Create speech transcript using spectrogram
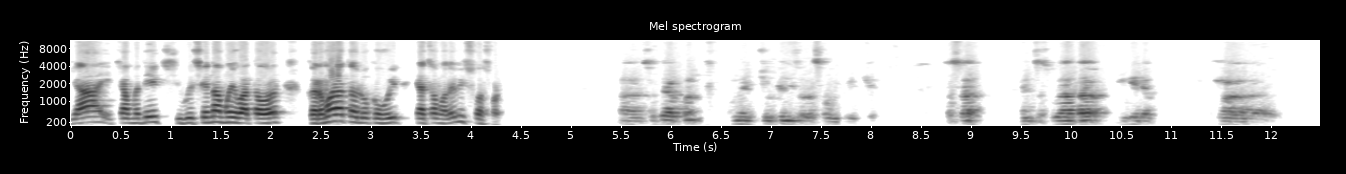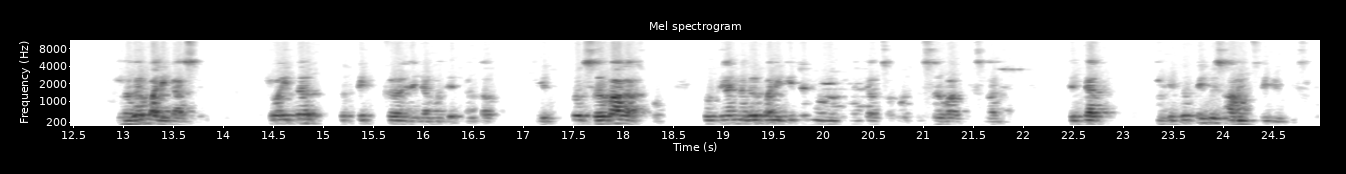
या याच्यामध्ये एक शिवसेनामय वातावरण करमाळा तालुका होईल याचा मला विश्वास वाटतो. सध्या आपण तसा त्यांचा सुद्धा आता गेल्या नगरपालिका असेल किंवा इतर प्रत्येक ह्याच्यामध्ये त्यांचा सहभाग असतो तो त्या नगरपालिकेच्या निवडणुकीमध्ये त्यांचा सहभाग दिसला नाही. ते त्यात म्हणजे प्रत्येक वेळेस अनुपस्थितीत दिसतो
